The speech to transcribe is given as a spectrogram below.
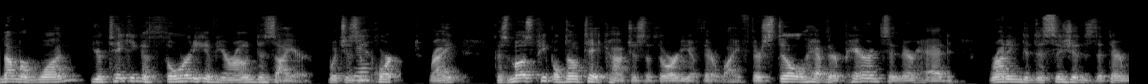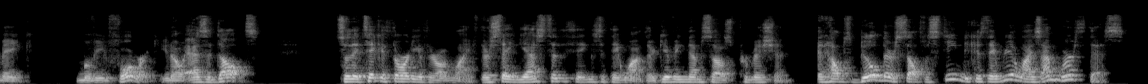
number one, you're taking authority of your own desire, which is yeah. important, right? Because most people don't take conscious authority of their life. They still have their parents in their head running the decisions that they make moving forward, you know, as adults. So they take authority of their own life. They're saying yes to the things that they want. They're giving themselves permission. It helps build their self-esteem because they realize I'm worth this.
